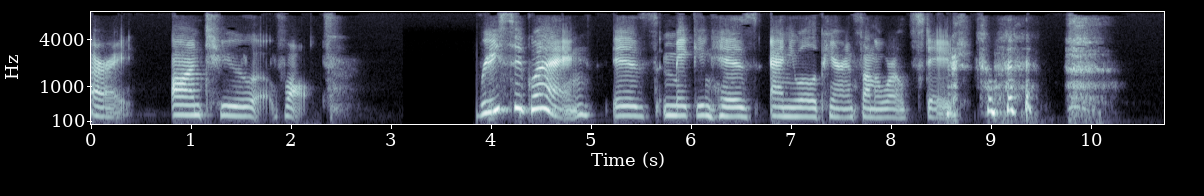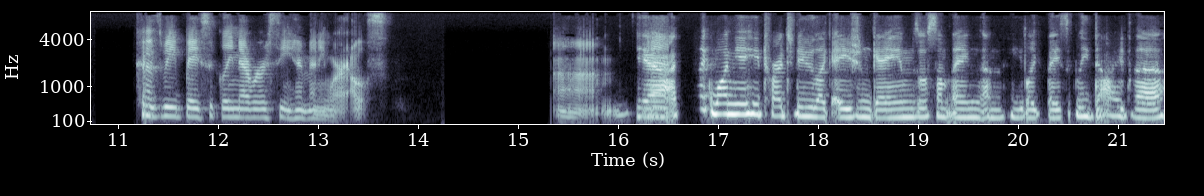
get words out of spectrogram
All right. On to vault. Ri Se-gwang is making his annual appearance on the world stage because we basically never see him anywhere else. Um, yeah, I feel like one year he tried to do like Asian Games or something, and he like basically died there.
